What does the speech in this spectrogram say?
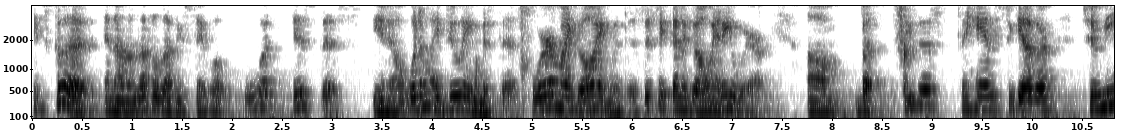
It's good. And on another level you say well what is this? You know what am i doing with this? Where am i going with this? Is it going to go anywhere? Um, but see this the hands together? To me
